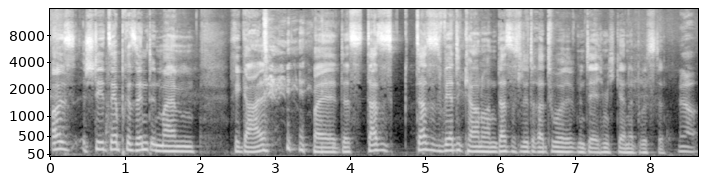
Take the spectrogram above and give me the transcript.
Aber es steht sehr präsent in meinem Regal, weil das, das ist, das ist Vertikanon, das ist Literatur, mit der ich mich gerne brüste. Ja.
